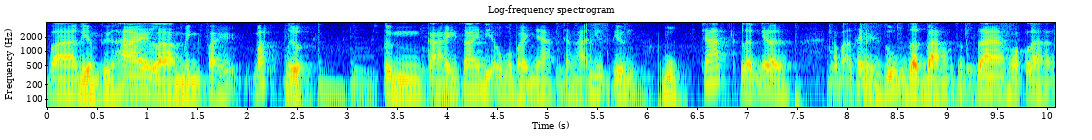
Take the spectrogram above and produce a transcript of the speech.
Và điểm thứ hai là mình phải bắt được từng cái giai điệu của bài nhạc chẳng hạn như tiếng bụp chát là nghĩa là các bạn sẽ phải rút giật vào giật ra hoặc là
